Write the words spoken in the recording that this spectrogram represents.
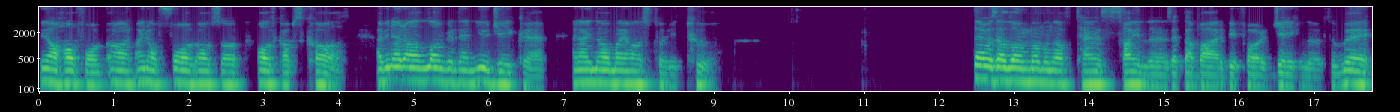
You know how folk are. I know folk also old cops call. I've been around longer than you, Jacob, and I know my own story too. There was a long moment of tense silence at the bar before Jake looked away.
